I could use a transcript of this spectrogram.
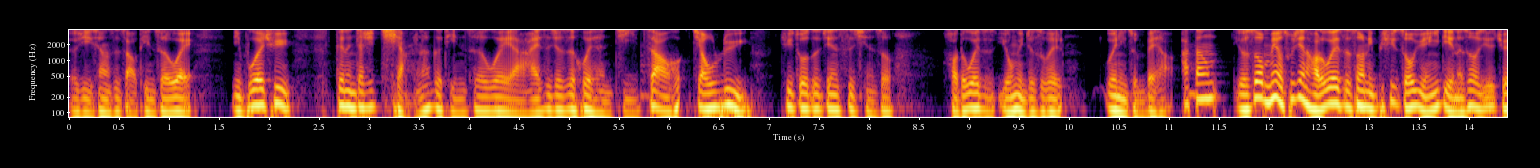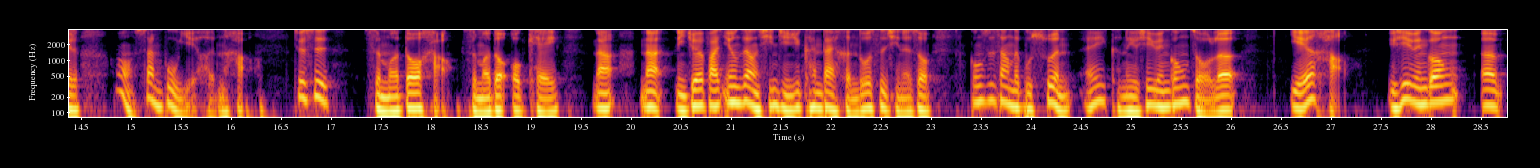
尤其像是找停车位。你不会去跟人家去抢那个停车位啊，还是就是会很急躁、焦虑去做这件事情的时候，好的位置永远就是会为你准备好啊。当有时候没有出现好的位置的时候，你必须走远一点的时候，你就觉得哦，散步也很好，就是什么都好，什么都 OK。那那你就会发现，用这种心情去看待很多事情的时候，公司上的不顺，哎，可能有些员工走了也好，有些员工呃。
